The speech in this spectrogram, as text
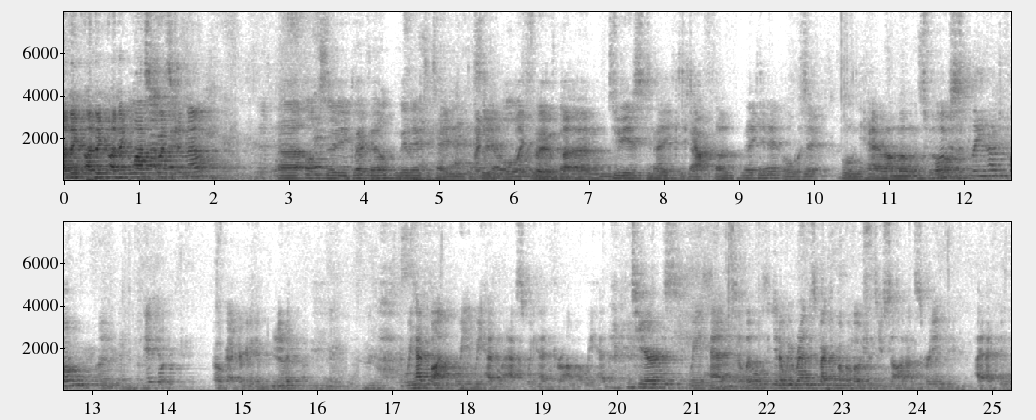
I think. I think. I think. Last question now. Uh, obviously, great film, really entertaining. You can Thank see that all the way through. But um, two years to make. Did you have fun making it, or was it pulling your hair out moments for? Mostly had fun. Oh god, you're gonna give me the. We had fun. We, we had laughs. We had drama. We had tears. We had a little. You know, we ran the spectrum of emotions. You saw it on screen. I, I think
